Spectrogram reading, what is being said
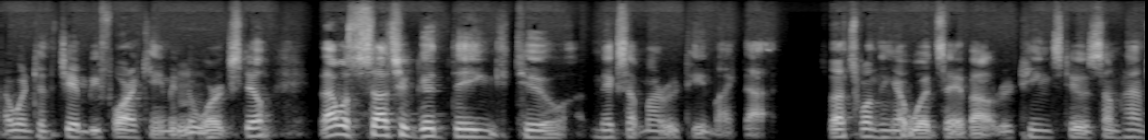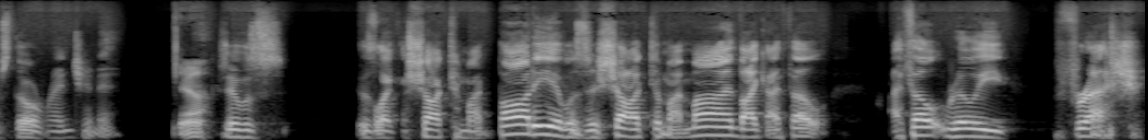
I went to the gym before I came into Mhm. work still. That was such a good thing to mix up my routine like that. So that's one thing I would say about routines too, is sometimes throw a wrench in it. Yeah. Because it was it was like a shock to my body, it was a shock to my mind. Like I felt I felt really fresh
